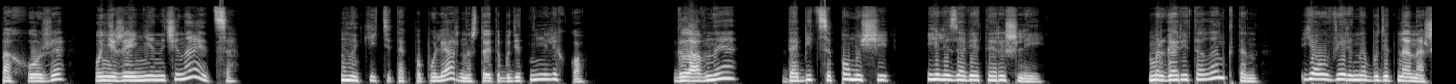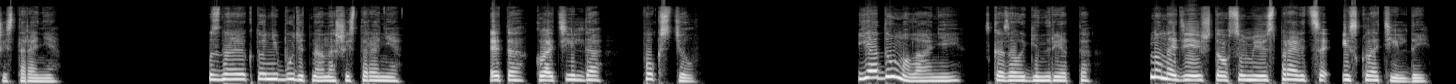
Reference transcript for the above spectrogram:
Похоже, унижение начинается». Но Китти так популярна, что это будет нелегко. Главное — добиться помощи Елизаветы Рышлей. Маргарита Лэнгтон — я уверена, будет на нашей стороне. Знаю, кто не будет на нашей стороне. Это Клотильда Фокстюл. Я думала о ней, сказала Генретта, но надеюсь, что сумею справиться и с Клотильдой.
